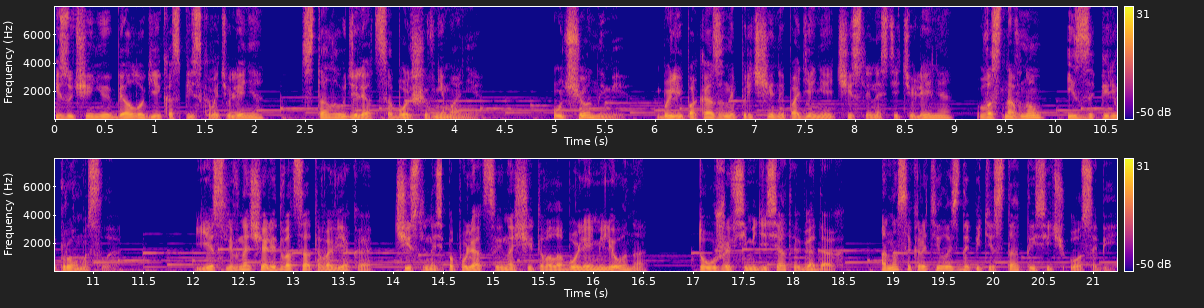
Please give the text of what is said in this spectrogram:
изучению биологии каспийского тюленя стало уделяться больше внимания. Учеными были показаны причины падения численности тюленя в основном из-за перепромысла. Если в начале 20 века численность популяции насчитывала более миллиона, то уже в 70-х годах она сократилась до 500 тысяч особей.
